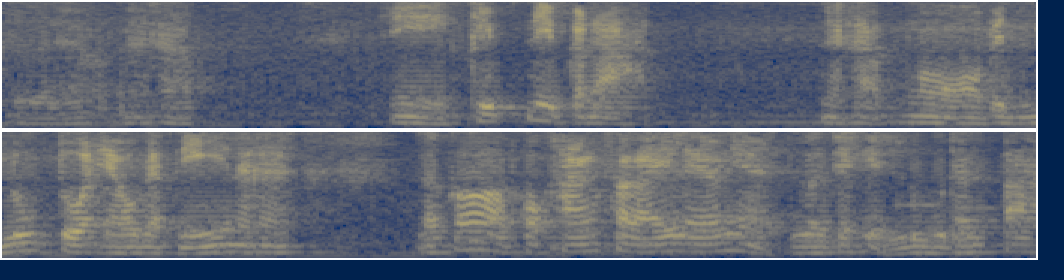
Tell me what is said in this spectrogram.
เจอแล้วนะครับนี่คลิปหนีบกระดาษนะครับ งอเป็นรูปตัว L แบบนี้นะฮะแล้วก็พอค้างสไลด์แล้วเนี่ย เราจะเห็นรูด้านใต้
